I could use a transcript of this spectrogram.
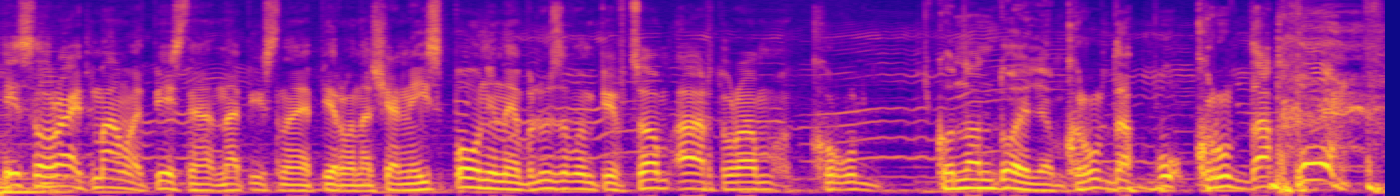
«It's Alright, мама» — песня, написанная первоначально, исполненная блюзовым певцом Артуром Кру... Конан Дойлем. Крудопо... Крудопом!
